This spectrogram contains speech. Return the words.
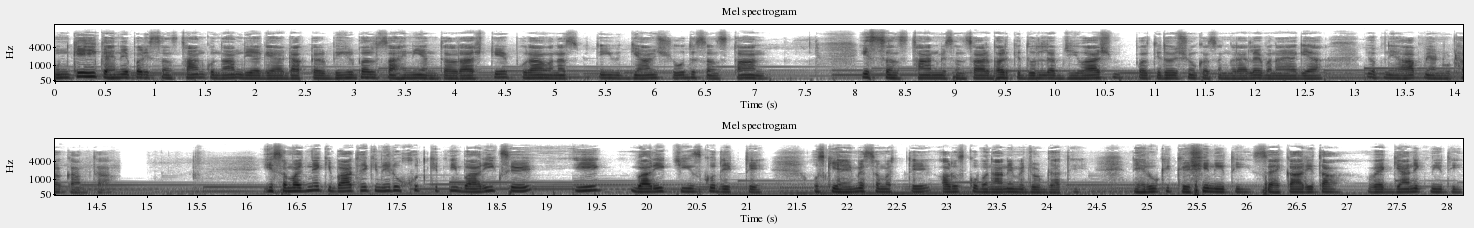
उनके ही कहने पर इस संस्थान को नाम दिया गया डॉक्टर बीरबल साहनी अंतर्राष्ट्रीय पुरा वनस्पति विज्ञान शोध संस्थान। इस संस्थान में संसार भर के दुर्लभ जीवाश्म प्रतिदर्शों का संग्रहालय बनाया गया, जो अपने आप में अनूठा काम था। ये समझने की बात है कि नेहरू खुद कितनी बारीक से एक बारीक चीज़ को देखते, उसकी अहमियत समझते और उसको बनाने में जुट जाते। नेहरू की कृषि नीति, सहकारिता, वैज्ञानिक नीति,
